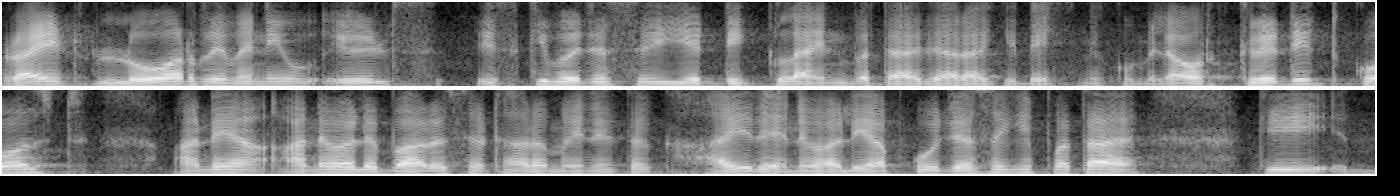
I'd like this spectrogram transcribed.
राइट लोअर रेवेन्यू ईल्ड्स इसकी वजह से ये डिक्लाइन बताया जा रहा है कि देखने को मिला। और क्रेडिट कॉस्ट आने आने वाले 12 से 18 महीने तक हाई रहने वाली आपको जैसे कि पता है कि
